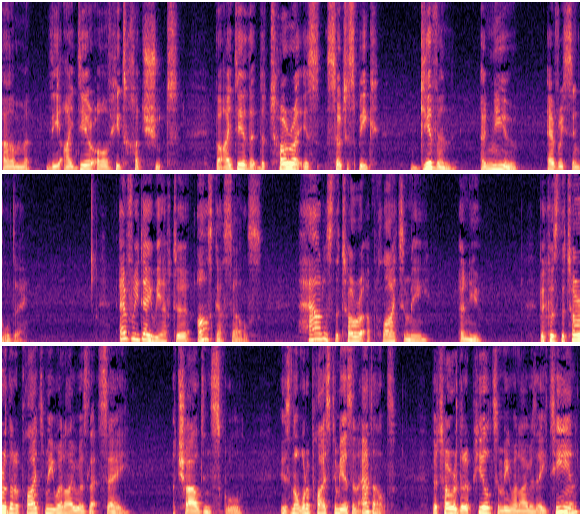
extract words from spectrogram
um, the idea of hitchadshut, the idea that the Torah is, so to speak, given anew every single day. Every day we have to ask ourselves, how does the Torah apply to me anew? Because the Torah that applied to me when I was, let's say, a child in school, is not what applies to me as an adult. The Torah that appealed to me when I was 18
